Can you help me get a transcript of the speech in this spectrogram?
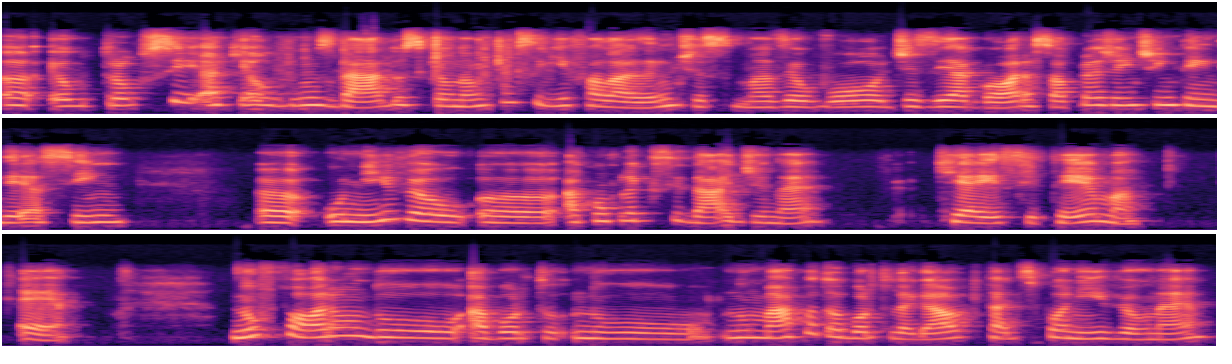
uh, eu trouxe aqui alguns dados que eu não consegui falar antes, mas eu vou dizer agora, só para a gente entender, assim, uh, o nível, uh, a complexidade, né, que é esse tema, é no fórum do aborto, no, no mapa do aborto legal, que está disponível, né,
